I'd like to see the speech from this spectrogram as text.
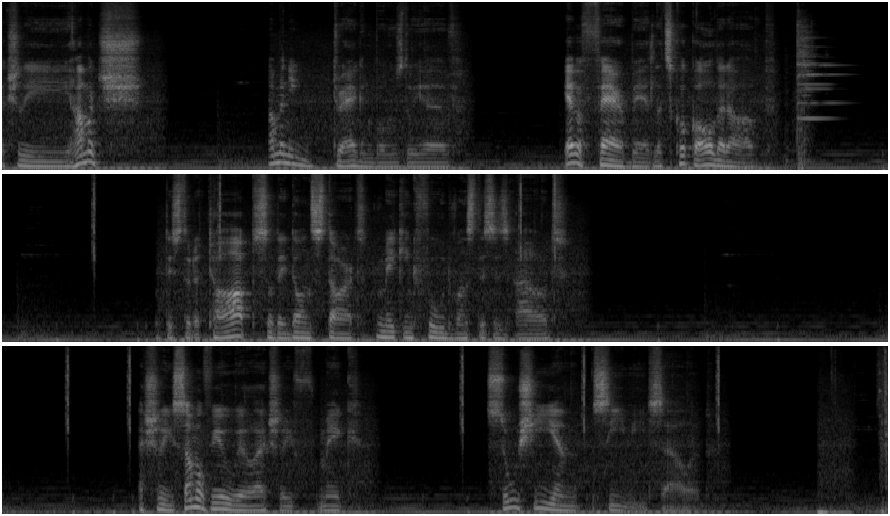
Actually, how much... How many dragon bones do we have? We have a fair bit. Let's cook all that up this to the top so they don't start making food once this is out. Actually, some of you will actually make sushi and seaweed salad. How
